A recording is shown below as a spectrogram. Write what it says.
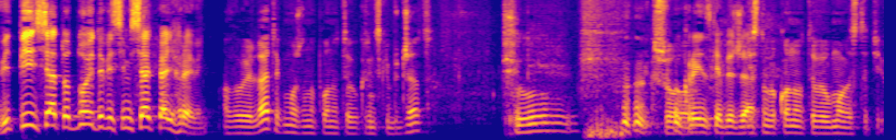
Від 51 до 85 гривень. А ви уявляєте, як можна наповнити український бюджет, Фу. якщо Український бюджет. дійсно виконувати ви умови статті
